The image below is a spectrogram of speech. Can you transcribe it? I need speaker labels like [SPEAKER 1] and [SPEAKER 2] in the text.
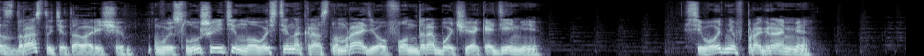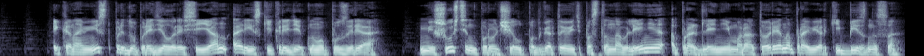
[SPEAKER 1] Здравствуйте, товарищи! Вы слушаете новости на Красном радио Фонда Рабочей Академии. Сегодня в программе Экономист предупредил россиян о риске кредитного пузыря. Мишустин поручил подготовить постановление о продлении моратория на проверки бизнеса.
